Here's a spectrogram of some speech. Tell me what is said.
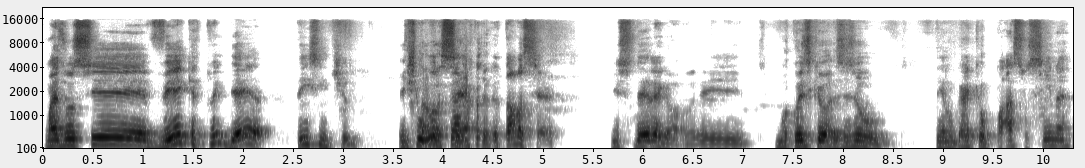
Mas você vê que a tua ideia tem sentido. E que Estava o outro cara certa. eu tava certo. Isso daí é legal. E uma coisa que eu, às vezes eu tem lugar que eu passo assim, né?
